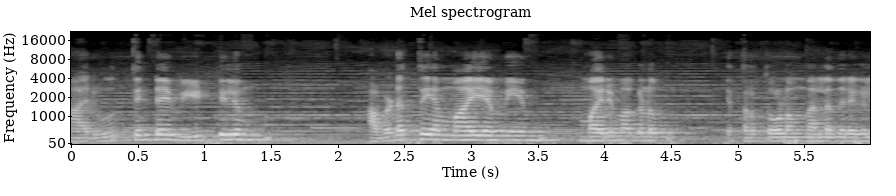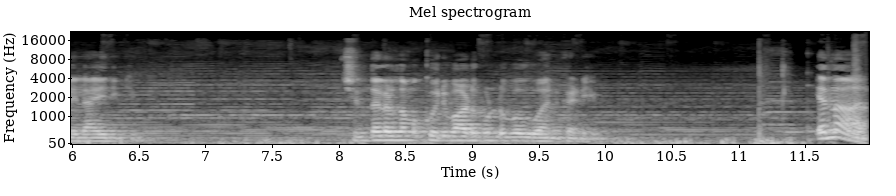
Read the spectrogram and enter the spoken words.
ആ രൂത്തിന്റെ വീട്ടിലും അവിടുത്തെ അമ്മായിയമ്മയും മരുമകളും എത്രത്തോളം നല്ല നിലകളിലായിരിക്കും ചിന്തകൾ നമുക്ക് ഒരുപാട് കൊണ്ടുപോകുവാൻ കഴിയും. എന്നാൽ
